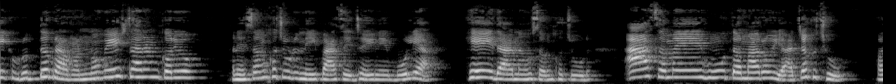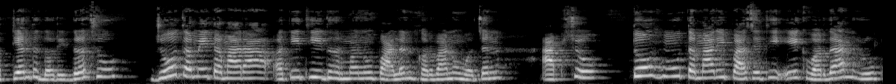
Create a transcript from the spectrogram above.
એક વૃદ્ધ બ્રાહ્મણનો વેશ ધારણ કર્યો. અને શંખચૂડની પાસે જઈને બોલ્યા, હે દાનવ શંખચૂડ, આ સમયે હું તમારો યાચક છું, અત્યંત દરિદ્ર છું. જો તમે તમારા અતિથિ ધર્મનું પાલન કરવાનું વચન આપશો, તો હું તમારી પાસેથી એક વરદાન રૂપ,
